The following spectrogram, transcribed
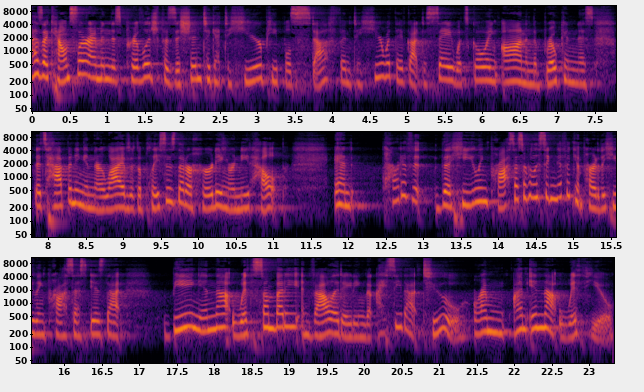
As a counselor, I'm in this privileged position to get to hear people's stuff and to hear what they've got to say, what's going on, and the brokenness that's happening in their lives, or the places that are hurting or need help. And part of it, the healing process, a really significant part of the healing process is that being in that with somebody and validating that I see that too, or I'm, I'm in that with you.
